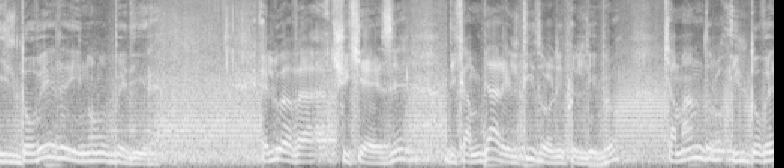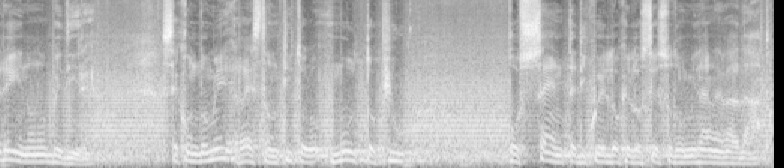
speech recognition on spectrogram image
il dovere di non obbedire e lui aveva, ci chiese di cambiare il titolo di quel libro chiamandolo Il dovere di non obbedire. Secondo me resta un titolo molto più possente di quello che lo stesso Don Milani aveva dato.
